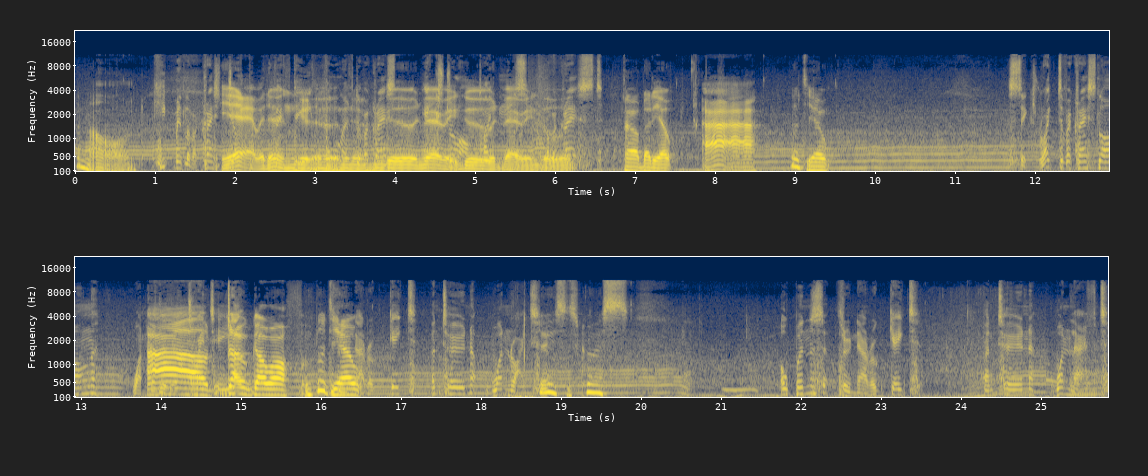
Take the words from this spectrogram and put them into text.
Come on. Keep middle of a crest. Yeah, we're doing 50. good, we're left of a doing crest. good, very good, very good. Oh, bloody hell. Ah. Bloody hell. Six right of a crest long. Oh, 120. don't go off. Bloody hell. Narrow gate and turn one right. Jesus Christ. Opens through narrow gate and turn one left.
